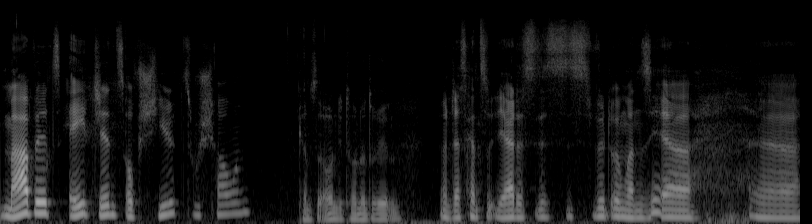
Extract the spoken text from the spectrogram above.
Marvels Agents of Shield zu schauen. Kannst du auch in die Tonne drehen. Und das kannst du, ja, das, ist, das wird irgendwann sehr, äh,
